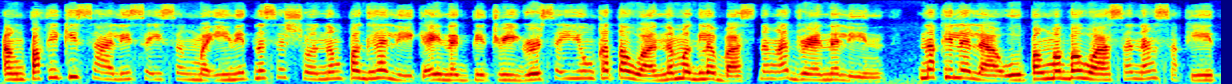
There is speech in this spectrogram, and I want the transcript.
Ang pakikisali sa isang mainit na sesyon ng paghalik ay nagtitrigger sa iyong katawan na maglabas ng adrenaline, na kilala upang mabawasan ang sakit.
